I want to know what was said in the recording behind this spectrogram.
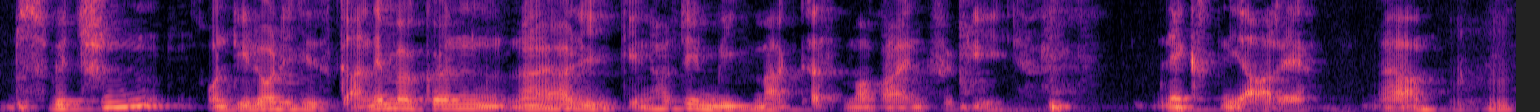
umswitchen und die Leute, die es gar nicht mehr können, naja, die gehen halt den Mietmarkt erstmal rein für die nächsten Jahre. Ja. Mhm.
